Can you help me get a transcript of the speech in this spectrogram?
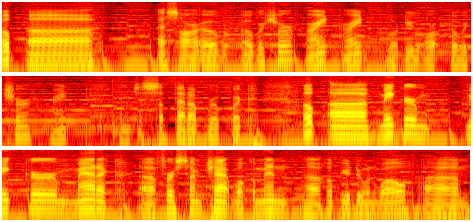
Oh, uh, SR over Overture. Alright, alright. We'll do Overture. Alright. Let me just set that up real quick. Oh, uh, Maker Maker Matic, uh, first time chat, welcome in. Uh, hope you're doing well. Um,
